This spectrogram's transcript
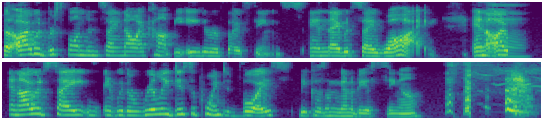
but I would respond and say, no, I can't be either of those things. And they would say, why? And I mm. and I would say with a really disappointed voice, because I'm going to be a singer.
